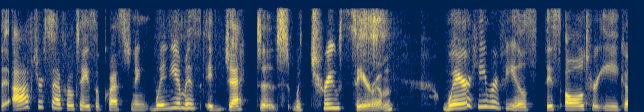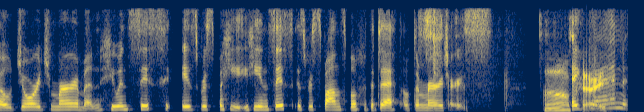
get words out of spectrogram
the, after several days of questioning, William is injected with truth serum, where he reveals this alter ego, George Murman, who insists is he, he insists is responsible for the death of the murders. Okay. Again,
